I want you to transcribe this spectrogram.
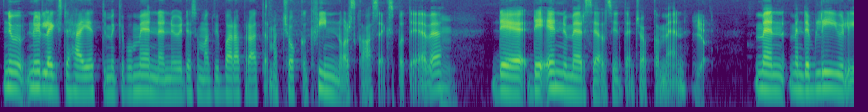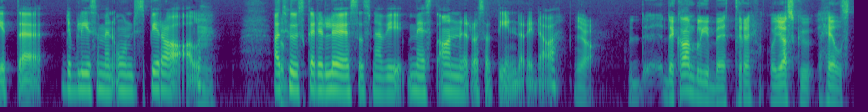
Nu, nu läggs det här jättemycket på männen, nu är det som att vi bara pratar om att tjocka kvinnor ska ha sex på TV. Mm. Det, det är ännu mer sällsynt än tjocka män. Ja. Men, men det blir ju lite, det blir som en ond spiral. Mm. Att hur ska det lösas när vi mest använder oss av Tinder idag? Ja, det, det kan bli bättre och jag skulle helst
